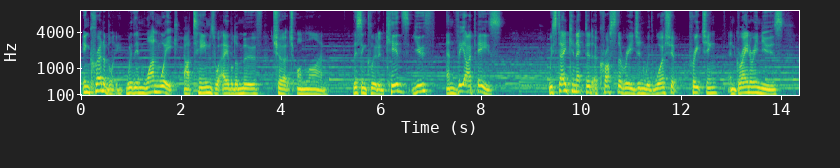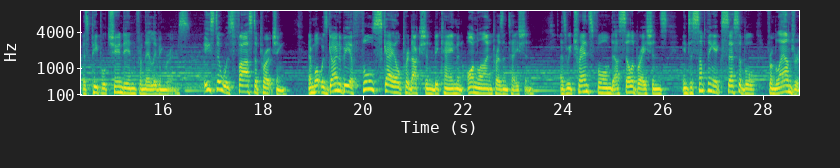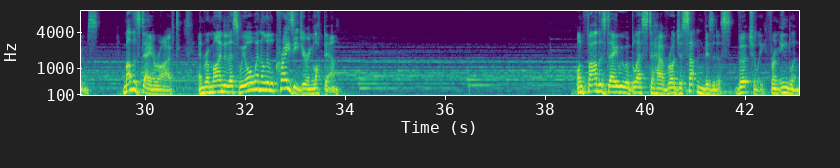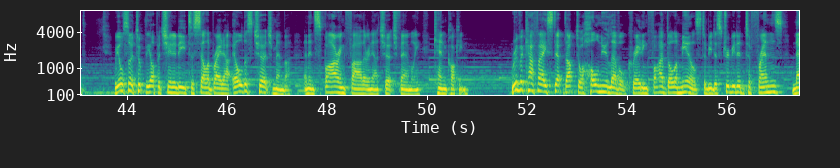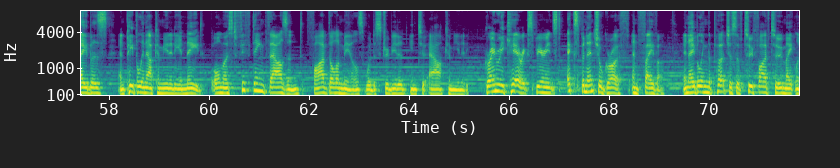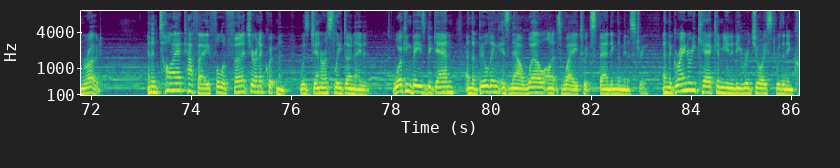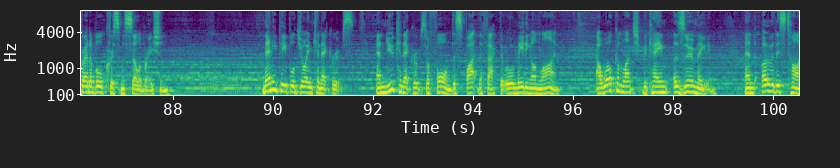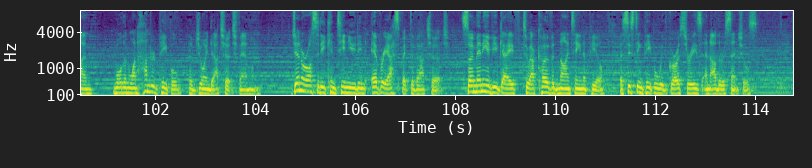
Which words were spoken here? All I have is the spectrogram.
Incredibly, within one week, our teams were able to move church online. This included kids, youth, and VIPs. We stayed connected across the region with worship, preaching, and grainery news as people tuned in from their living rooms. Easter was fast approaching, and what was going to be a full scale production became an online presentation as we transformed our celebrations into something accessible from lounge rooms. Mother's Day arrived and reminded us we all went a little crazy during lockdown. On Father's Day, we were blessed to have Roger Sutton visit us virtually from England. We also took the opportunity to celebrate our eldest church member, an inspiring father in our church family, Ken Cocking. River Cafe stepped up to a whole new level, creating $5 meals to be distributed to friends, neighbours, and people in our community in need. Almost 15,000 $5 meals were distributed into our community. Grainery Care experienced exponential growth and favour, enabling the purchase of 252 Maitland Road. An entire cafe full of furniture and equipment was generously donated. Working Bees began, and the building is now well on its way to expanding the ministry. And the Grainery Care community rejoiced with an incredible Christmas celebration. Many people joined Connect groups, and new Connect groups were formed despite the fact that we were meeting online. Our welcome lunch became a Zoom meeting, and over this time, more than 100 people have joined our church family. Generosity continued in every aspect of our church. So many of you gave to our COVID 19 appeal, assisting people with groceries and other essentials.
